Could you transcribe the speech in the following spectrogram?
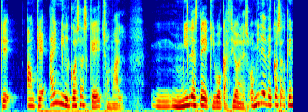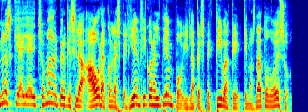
que aunque hay mil cosas que he hecho mal, mm, miles de equivocaciones o miles de cosas que no es que haya hecho mal, pero que si ahora con la experiencia y con el tiempo y la perspectiva que, que nos da todo eso,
